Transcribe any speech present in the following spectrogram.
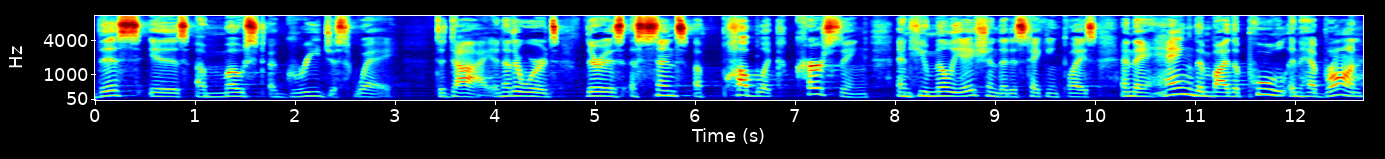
this is a most egregious way to die. In other words, there is a sense of public cursing and humiliation that is taking place. And they hang them by the pool in Hebron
